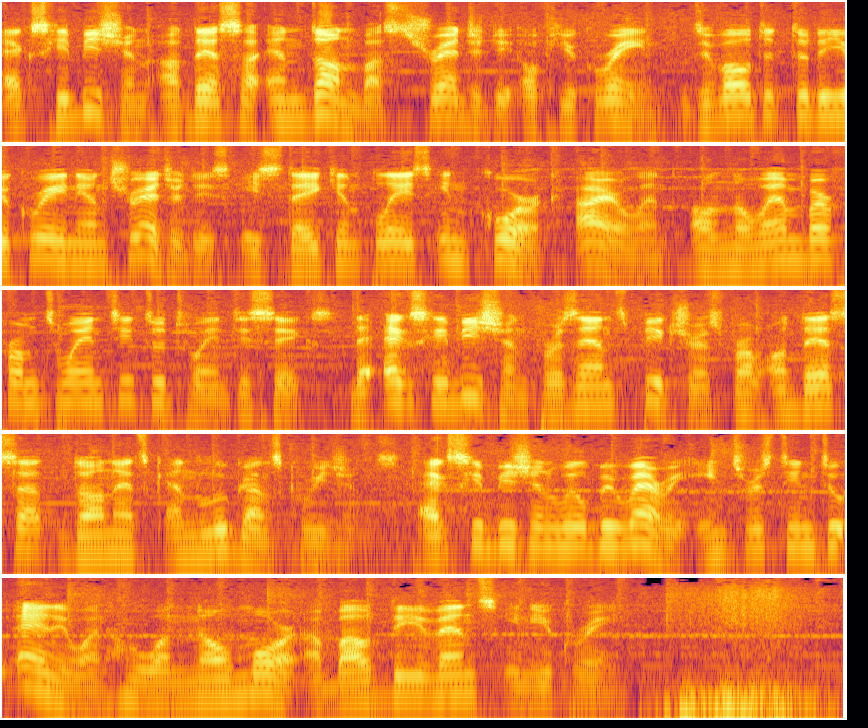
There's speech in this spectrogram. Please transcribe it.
Exhibition Odessa and Donbas Tragedy of Ukraine, devoted to the Ukrainian tragedies, is taking place in Cork, Ireland on November from 20 to 26. The exhibition presents pictures from Odessa, Donetsk and Lugansk regions. Exhibition will be very interesting to anyone who want to know more about the events in Ukraine.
